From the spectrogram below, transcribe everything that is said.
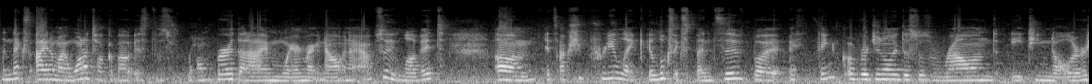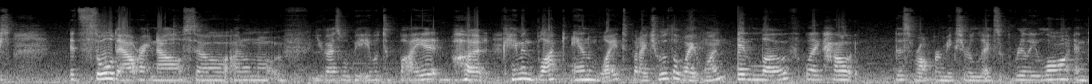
the next item I want to talk about is this romper that I'm wearing right now and I absolutely love it. Um, it's actually pretty like, it looks expensive but I think originally this was around $18 it's sold out right now so i don't know if you guys will be able to buy it but it came in black and white but i chose the white one i love like how this romper makes your legs really long and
